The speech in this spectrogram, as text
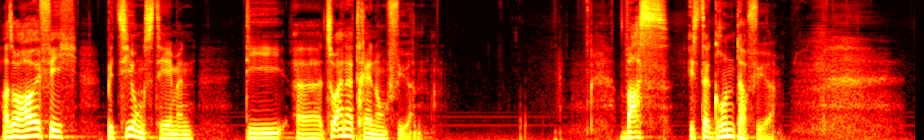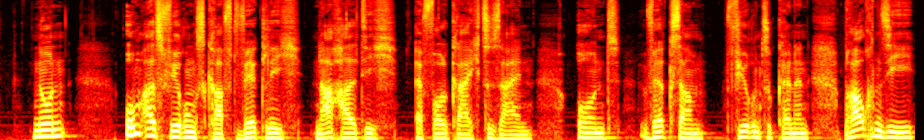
Also häufig Beziehungsthemen, die äh, zu einer Trennung führen. Was ist der Grund dafür? Nun, um als Führungskraft wirklich nachhaltig erfolgreich zu sein und wirksam führen zu können, brauchen Sie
